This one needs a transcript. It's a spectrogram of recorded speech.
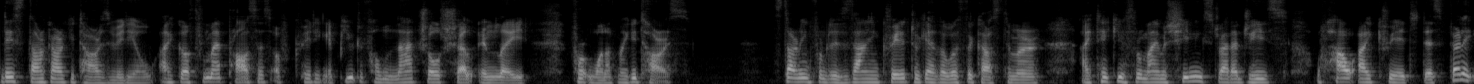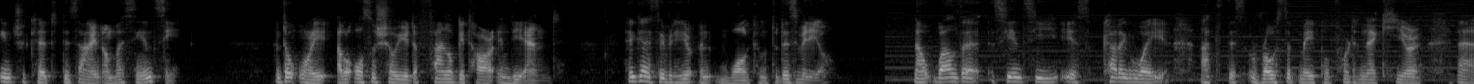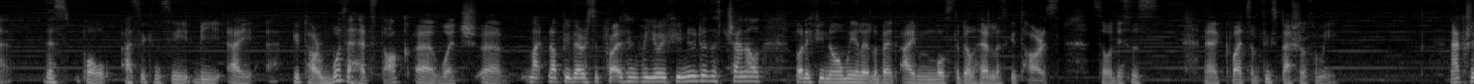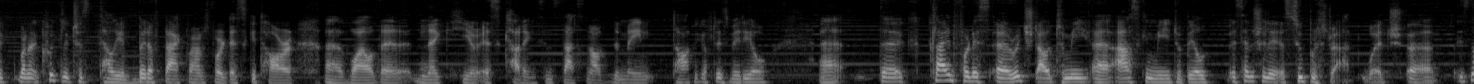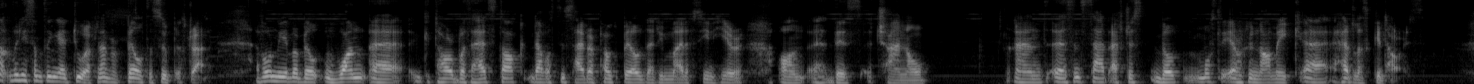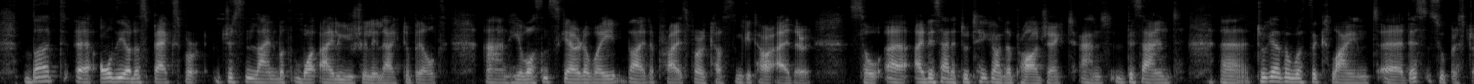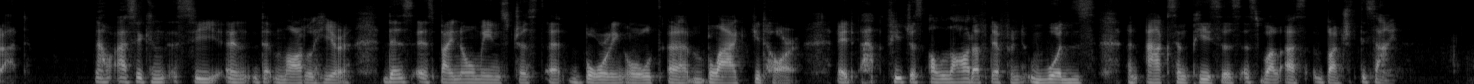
this Dark Art Guitars video, I go through my process of creating a beautiful natural shell inlay for one of my guitars. Starting from the design created together with the customer, I take you through my machining strategies of how I create this fairly intricate design on my CNC. And don't worry, I will also show you the final guitar in the end. Hey guys, David here and welcome to this video. Now, while the CNC is cutting away at this roasted maple for the neck here, uh, this will, as you can see, be a guitar with a headstock, uh, which uh, might not be very surprising for you if you're new to this channel, but if you know me a little bit, I mostly build headless guitars, so this is uh, quite something special for me. Actually, I want to quickly just tell you a bit of background for this guitar uh, while the neck here is cutting, since that's not the main topic of this video. Uh, the client for this uh, reached out to me uh, asking me to build essentially a super strat, which uh, is not really something I do. I've never built a super strat. I've only ever built one uh, guitar with a headstock. That was the Cyberpunk build that you might have seen here on uh, this channel. And since that, I've just built mostly ergonomic headless guitars but uh, all the other specs were just in line with what I usually like to build and he wasn't scared away by the price for a custom guitar either. So uh, I decided to take on the project and designed uh, together with the client uh, this Super Strat. Now, as you can see in the model here, this is by no means just a boring old uh, black guitar. It features a lot of different woods and accent pieces as well as a bunch of design.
